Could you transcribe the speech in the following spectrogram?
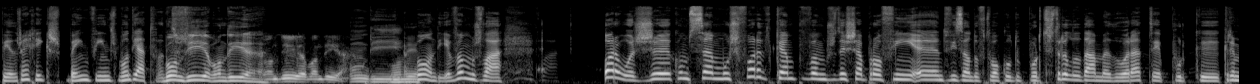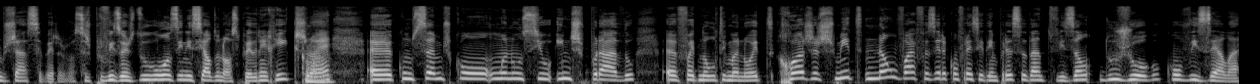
Pedro Henriques. Bem-vindos. Bom dia a todos. Bom dia, bom dia. Bom dia, bom dia. Bom dia. Bom dia. Bom dia. Vamos lá. Ora, hoje começamos fora de campo, vamos deixar para o fim a divisão do Futebol Clube do Porto Estrela da Amadora, até porque queremos já saber as vossas previsões do 11 inicial do nosso Pedro Henriques, claro. não é? Uh, começamos com um anúncio inesperado uh, feito na última noite. Roger Schmidt não vai fazer a conferência de imprensa da antevisão do jogo com o Vizela.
